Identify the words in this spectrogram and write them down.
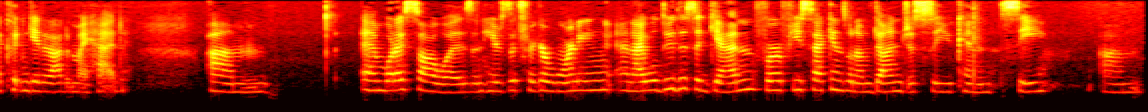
I couldn't get it out of my head. Um, and what I saw was, and here's the trigger warning, and I will do this again for a few seconds when I'm done just so you can see. Um,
